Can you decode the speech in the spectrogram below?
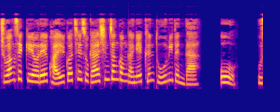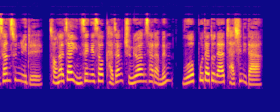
주황색 계열의 과일과 채소가 심장 건강에 큰 도움이 된다. 5. 우선순위를 정하자 인생에서 가장 중요한 사람은 무엇보다도 나 자신이다.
